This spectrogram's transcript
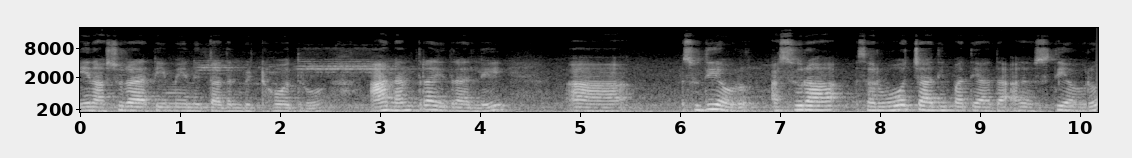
ಏನು ಅಸುರ ಟೀಮ್ ಏನಿತ್ತು ಅದನ್ನು ಬಿಟ್ಟು ಹೋದರು. ಆ ನಂತರ ಇದರಲ್ಲಿ ಸುದಿ ಅವರು, ಅಸುರ ಸರ್ವೋಚ್ಚಾಧಿಪತಿಯಾದ ಸುದಿ ಅವರು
